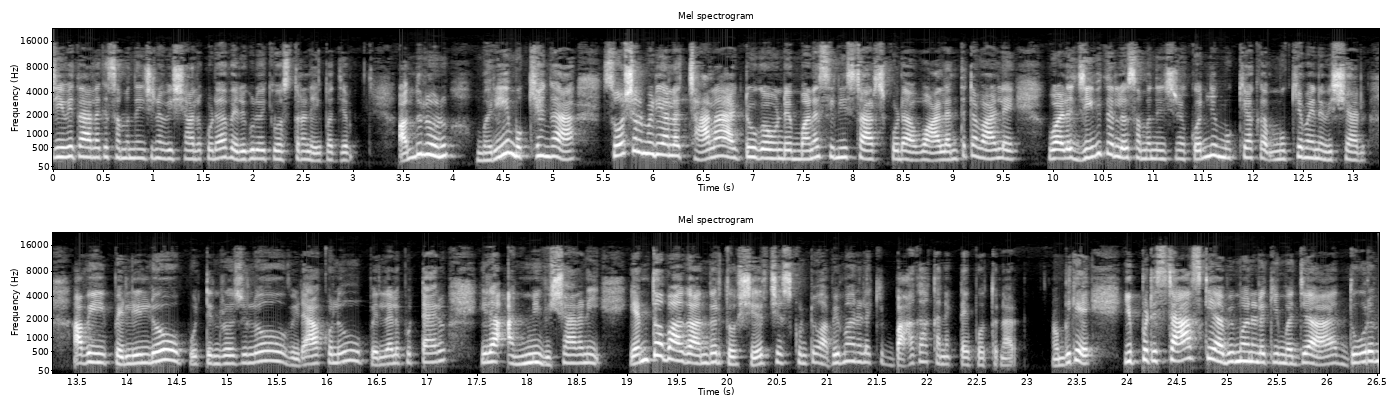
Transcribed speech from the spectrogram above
జీవితాలకు సంబంధించిన విషయాలు కూడా వెలుగులోకి వస్తున్న నేపథ్యం. అందులోనూ మరీ ముఖ్యంగా సోషల్ మీడియాలో చాలా యాక్టివ్‌గా ఉండే మన సినీ స్టార్స్ కూడా వాళ్ళంతట వాళ్ళే వాళ్ళ జీవితంలో సంబంధించిన కొన్ని ముఖ్య ముఖ్యమైన విషయాలు అవి పెళ్ళిళ్ళు పుట్టినరోజులు, విడాకులు, పిల్లలు పుట్టారు ఇలా అన్ని విషయాలని ఎంతో బాగా అందరితో షేర్ చేసుకుంటూ అభిమానులకి బాగా కనెక్ట్ అయిపోతున్నారు. అందుకే ఇప్పటి స్టార్స్‌కి, అభిమానులకి మధ్య దూరం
